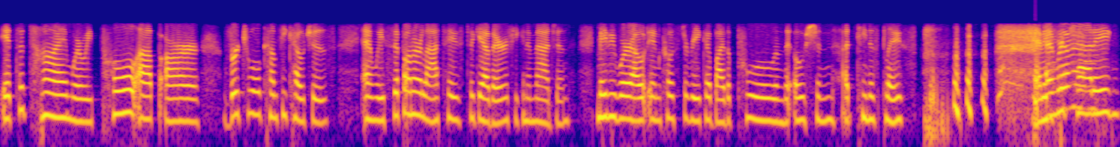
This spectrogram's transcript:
It's a time where we pull up our virtual comfy couches and we sip on our lattes together, if you can imagine. Maybe we're out in Costa Rica by the pool and the ocean at Tina's place. and we're chatting.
